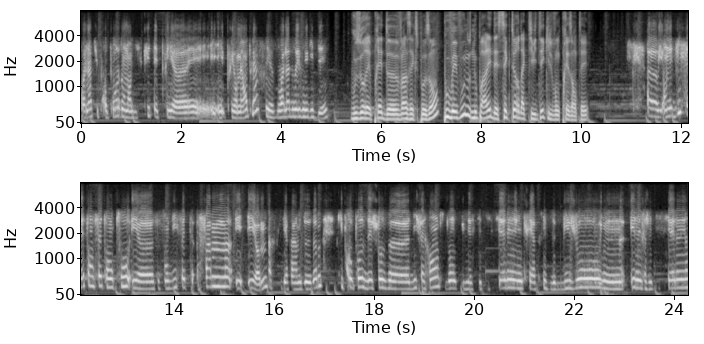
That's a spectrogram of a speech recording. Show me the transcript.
voilà, tu proposes, on en discute et puis, et, et puis on met en place. Et voilà d'où est venue l'idée. Vous aurez près de 20 exposants. Pouvez-vous nous parler des secteurs d'activité qu'ils vont présenter? Euh, oui, on est 17 en fait en tout et euh, ce sont 17 femmes et, hommes parce qu'il y a quand même deux hommes qui proposent des choses euh, différentes. Donc une esthéticienne, une créatrice de bijoux, une énergéticienne,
